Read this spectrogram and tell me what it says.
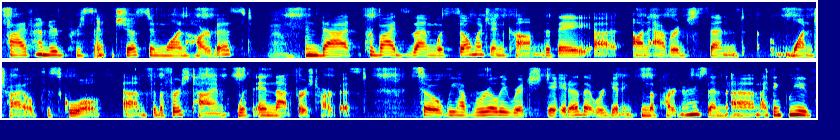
500% just in one harvest. Wow. And that provides them with so much income that they, uh, on average, send one child to school um, for the first time within that first harvest. So we have really rich data that we're getting from the partners. And um, I think we've,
